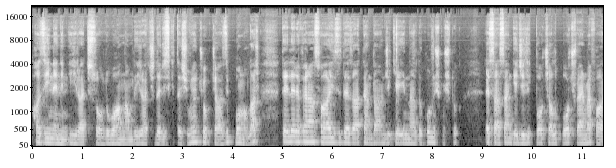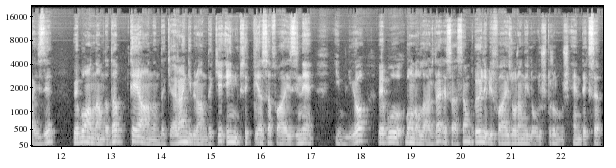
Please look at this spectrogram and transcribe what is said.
hazinenin ihraççısı oldu. Bu anlamda ihraççı da riski taşımıyor. Çok cazip bonolar. TL referans faizi de zaten daha önceki yayınlarda konuşmuştuk. Esasen gecelik borç alıp borç verme faizi ve bu anlamda da T anındaki herhangi bir andaki en yüksek piyasa faizini imliyor ve bu bonolarda esasen böyle bir faiz oranıyla oluşturulmuş endekse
